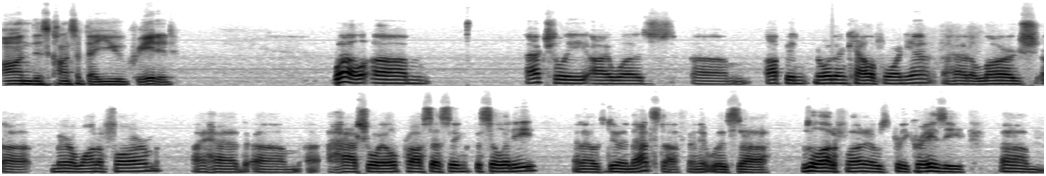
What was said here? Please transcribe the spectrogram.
on this concept that you created well um actually i was um, up in northern california i had a large uh, marijuana farm I had um, a hash oil processing facility, and I was doing that stuff, and it was uh, it was a lot of fun, and it was pretty crazy. Um,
